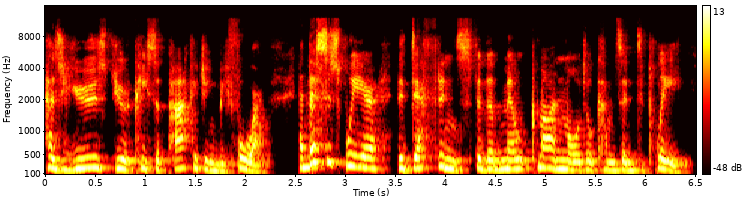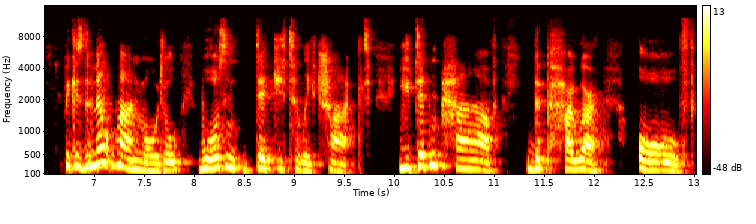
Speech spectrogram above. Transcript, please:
has used your piece of packaging before. And this is where the difference for the milkman model comes into play because the milkman model wasn't digitally tracked. You didn't have the power of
